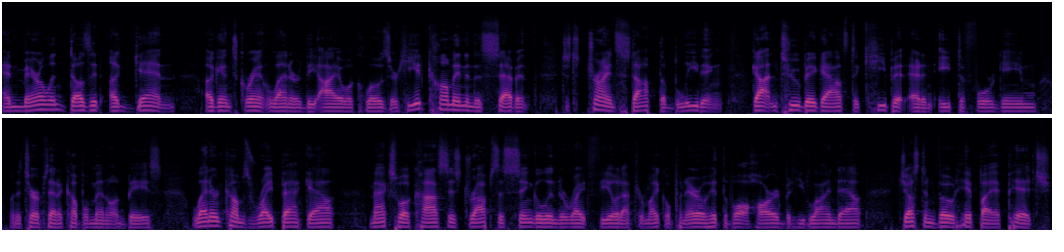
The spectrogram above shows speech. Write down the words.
And Maryland does it again against Grant Leonard, the Iowa closer. He had come in in the seventh just to try and stop the bleeding, gotten two big outs to keep it at an 8 to 4 game when the Terps had a couple men on base. Leonard comes right back out Maxwell Costes drops a single into right field after Michael Panero hit the ball hard, but he lined out. Justin Vought hit by a pitch.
